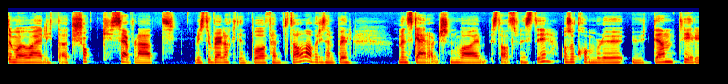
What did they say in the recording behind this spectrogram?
det må jo være litt av et sjokk. Se for deg at hvis du ble lagt inn på 50-tallet, f.eks., mens Gerhardsen var statsminister, og så kommer du ut igjen til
